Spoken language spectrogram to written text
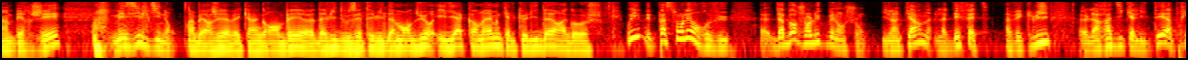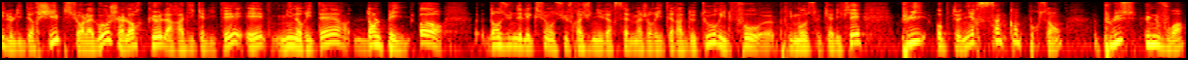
un berger, mais il dit non. Un berger avec un grand B. Euh, David, vous êtes évidemment dur. Il y a quand même quelques leaders à gauche. Oui, mais passons-les en revue. Euh, d'abord, Jean-Luc Mélenchon. Il incarne la défaite. Avec lui, euh, la radicalité a pris le leadership sur la gauche, alors que la radicalité est minoritaire dans le pays. Or, dans une élection au suffrage universel majoritaire à deux tours, il faut, primo, se qualifier, puis obtenir 50% plus une voix.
